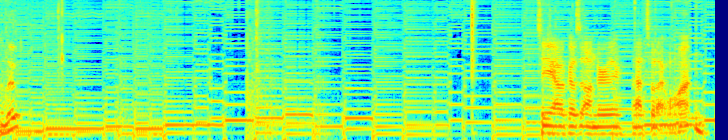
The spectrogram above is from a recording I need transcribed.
Loop. See how it goes under. That's what I want.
